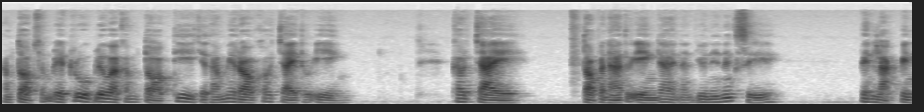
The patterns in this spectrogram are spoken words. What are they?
คำตอบสำเร็จรูปเรียกว่าคำตอบที่จะทำให้เราเข้าใจตัวเอง เข้าใจ ตอบปัญหาตัวเองได้นั้นอยู่ในหนังสือเป็นหลักเป็น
